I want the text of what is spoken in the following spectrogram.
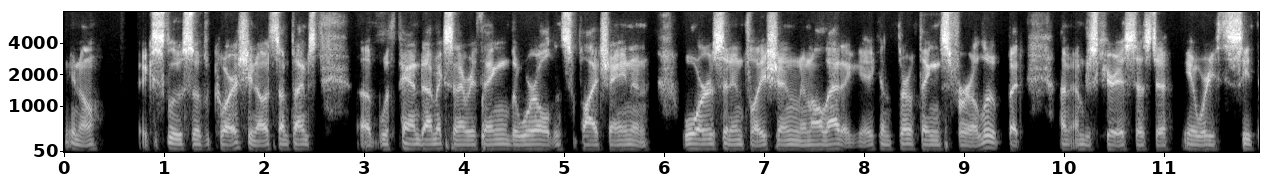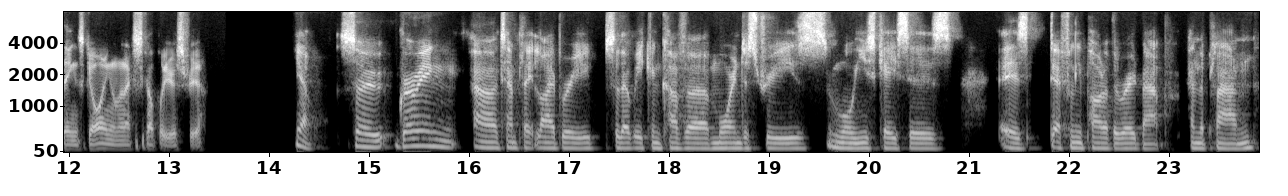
you know, exclusive, of course. You know, sometimes uh, with pandemics and everything, the world and supply chain and wars and inflation and all that, it, it can throw things for a loop. But I'm, I'm, just curious as to you know where you see things going in the next couple of years for you. Yeah. So growing our template library so that we can cover more industries, more use cases is definitely part of the roadmap and the plan.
